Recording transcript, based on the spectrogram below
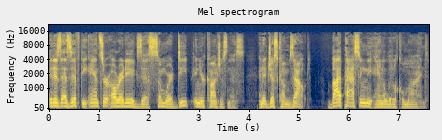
It is as if the answer already exists somewhere deep in your consciousness, and it just comes out, bypassing the analytical mind.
